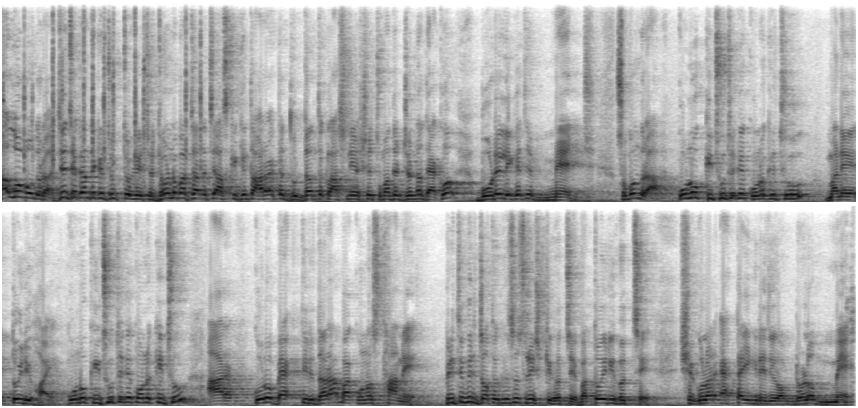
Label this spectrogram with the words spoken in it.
হ্যালো বন্ধুরা, যে যেখান থেকে যুক্ত হয়েছে, ধন্যবাদ জানাচ্ছি। আজকে কিন্তু আরও একটা দুর্দান্ত ক্লাস নিয়ে এসেছে তোমাদের জন্য। দেখো, বোর্ডে লিখেছে মেড সো বন্ধুরা, কোনো কিছু থেকে কোনো কিছু মানে তৈরি হয়। কোনো কিছু থেকে কোনো কিছু আর কোনো ব্যক্তির দ্বারা বা কোনো স্থানে পৃথিবীর যত কিছু সৃষ্টি হচ্ছে বা তৈরি হচ্ছে, সেগুলোর একটা ইংরেজি শব্দ হলো মেক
